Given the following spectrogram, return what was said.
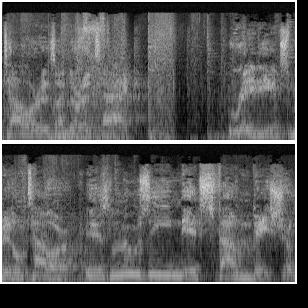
Tower is under attack. Radiant's middle tower is losing its foundation.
